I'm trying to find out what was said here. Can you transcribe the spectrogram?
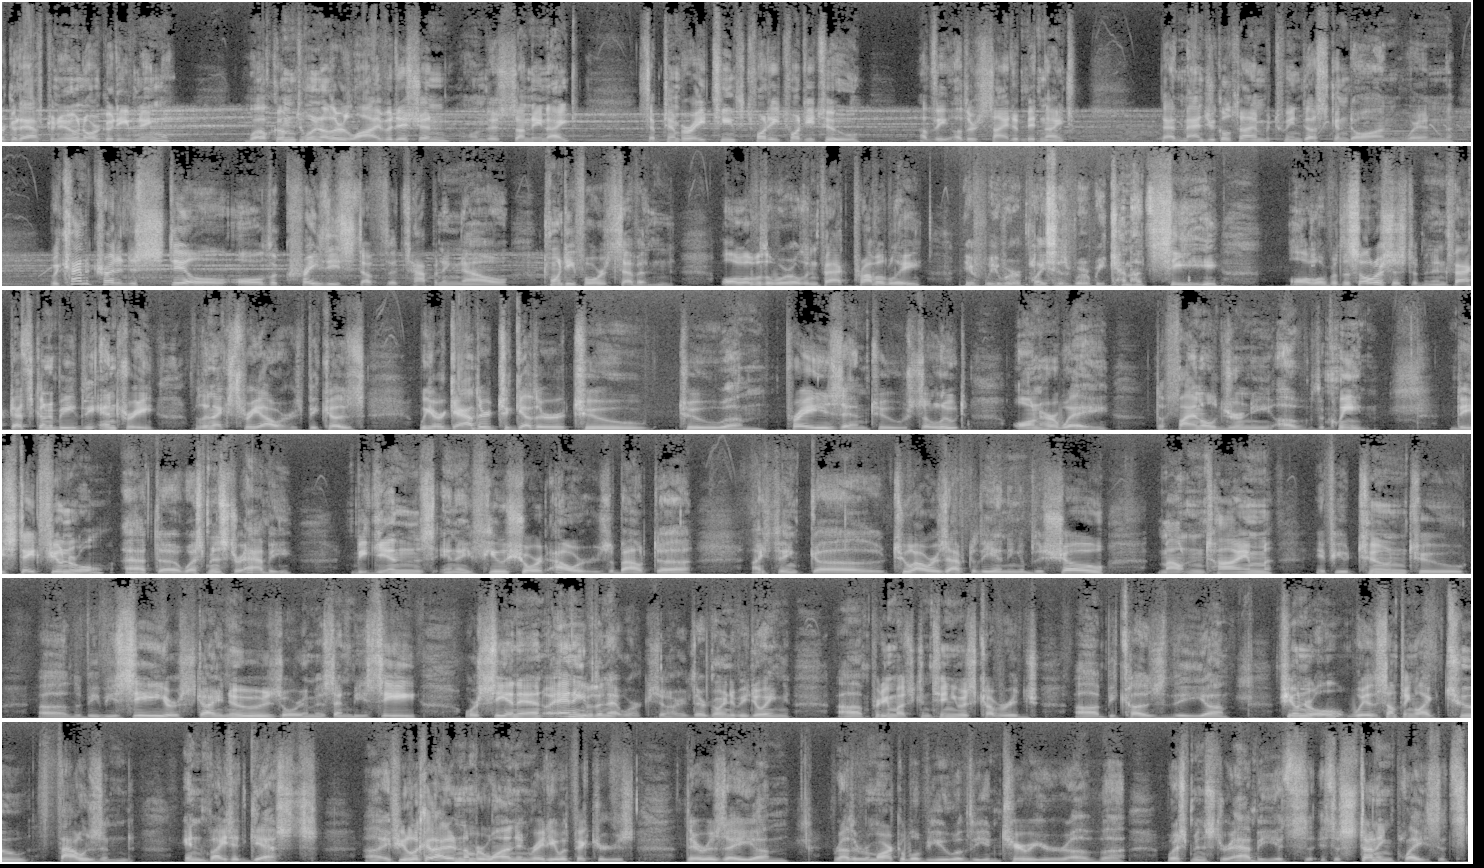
or good afternoon, or good evening. Welcome to another live edition on this Sunday night, September 18th, 2022, of The Other Side of Midnight. That magical time between dusk and dawn when we kind of try to distill all the crazy stuff that's happening now 24 7 all over the world. In fact, probably, if we were places where we cannot see, all over the solar system. And in fact, that's going to be the entry for the next three hours because we are gathered together to to um, praise and to salute on her way the final journey of the Queen. The state funeral at uh, Westminster Abbey begins in a few short hours, about, uh, I think, uh, two hours after the ending of the show, Mountain Time. If you tune to uh, the BBC or Sky News or MSNBC or CNN, any of the networks, they're going to be doing uh, pretty much continuous coverage uh, because the uh, funeral with something like 2,000 invited guests. Uh, if you look at item number one in Radio with Pictures, there is a um, rather remarkable view of the interior of uh, Westminster Abbey. It's it's a stunning place. It's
